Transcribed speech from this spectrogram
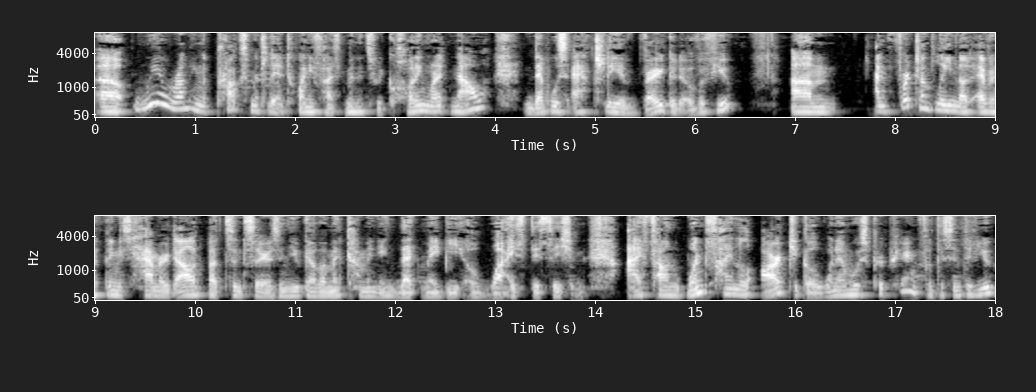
uh, we are running approximately at 25 minutes recording right now. That was actually a very good overview. Um, Unfortunately, not everything is hammered out, but since there is a new government coming in, that may be a wise decision. I found one final article when I was preparing for this interview,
